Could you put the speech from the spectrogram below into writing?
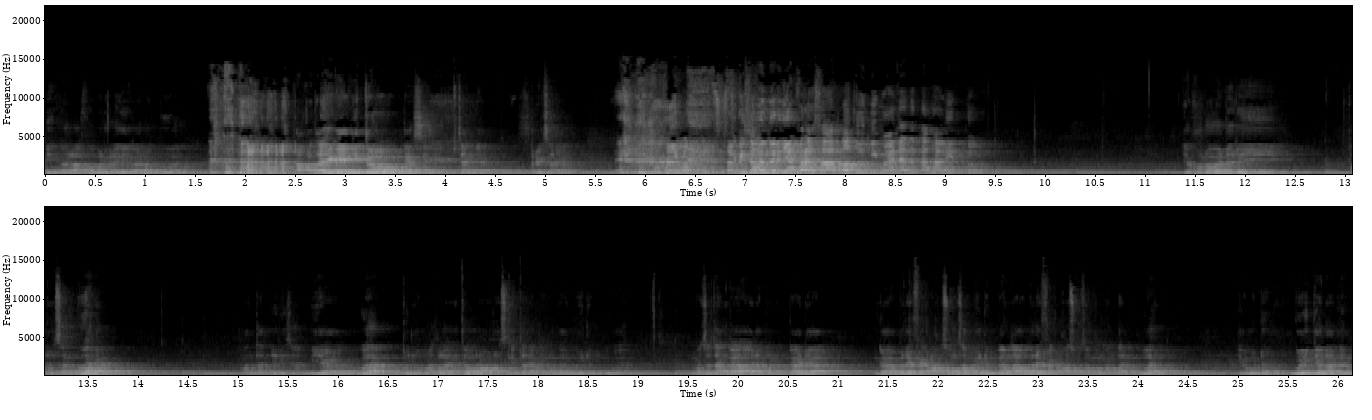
Tinggal aku balik lagi ke anak gua. takut aja kayak gitu. Enggak sih, bercanda. Serius sayang. Gimana? Tapi sebenarnya perasaan lo tuh gimana tentang hal itu? Ya kalau dari perasaan gua mantan jadi ya gua bodo amat lah itu orang-orang sekitar yang mengganggu. Maksudnya nggak ada nggak ada nggak berefek langsung sama hidup gua, nggak berefek langsung sama mantan gua. Ya udah, gua yang jalanin.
